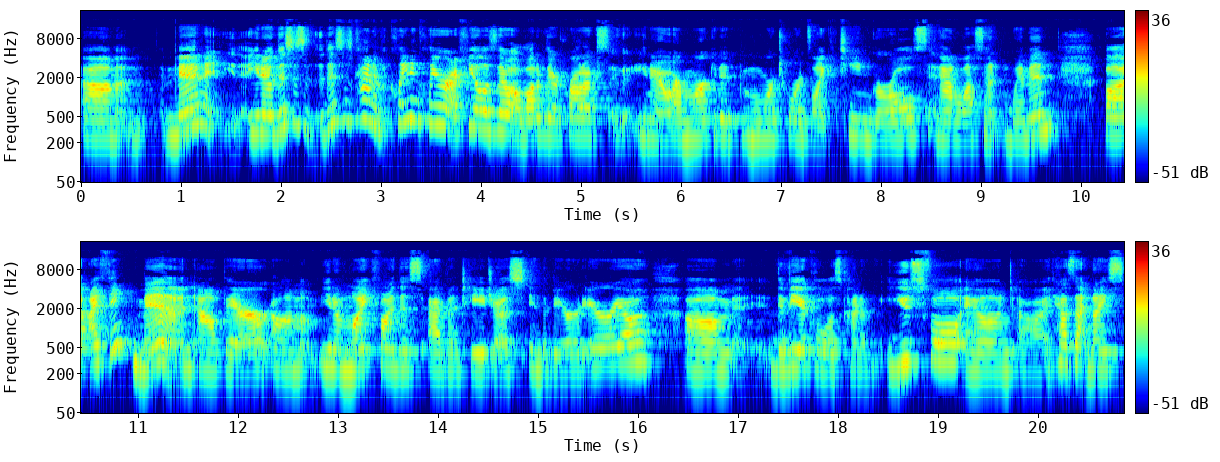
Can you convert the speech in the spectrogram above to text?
Um, men, you know, this is this is kind of clean and clear. I feel as though a lot of their products, you know, are marketed more towards like teen girls and adolescent women. But I think men out there, um, you know, might find this advantageous in the beard area. Um, the vehicle is kind of useful and uh, it has that nice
